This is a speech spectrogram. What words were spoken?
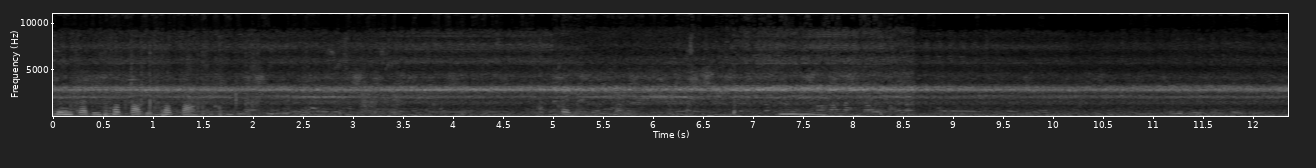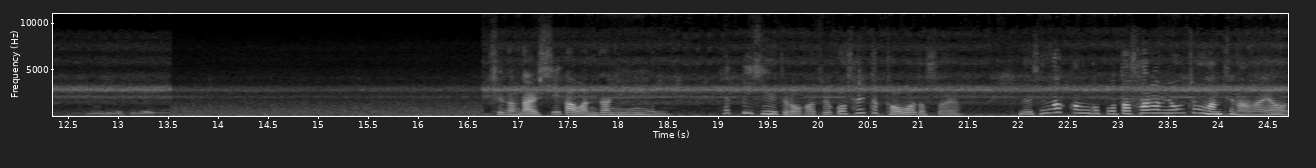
진짜 미쳤다 미쳤다 지금 날씨가 완전히 햇빛이 들어가지고 살짝 더워졌어요. 근데 생각한 것보다 사람이 엄청 많진 않아요.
